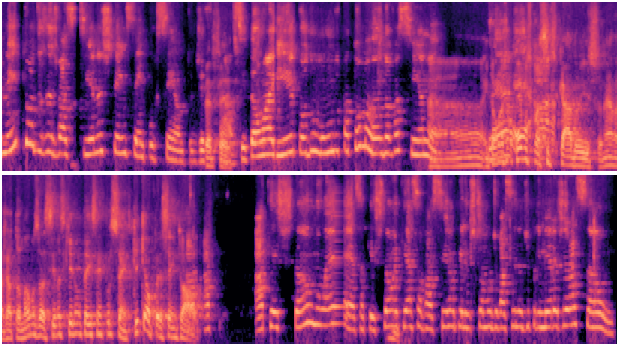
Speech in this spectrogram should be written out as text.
nem todas as vacinas têm 100% de eficácia. Perfeito. Então aí todo mundo está tomando a vacina. Ah, então né? nós já temos é, classificado a... isso, né? Nós já tomamos vacinas que não têm 100%. O que, que é o percentual? A, a a questão não é essa, a questão é que essa vacina é o que eles chamam de vacina de primeira geração,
